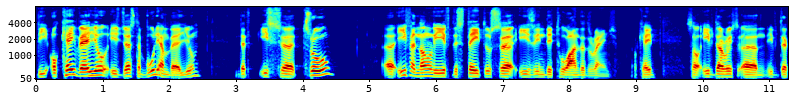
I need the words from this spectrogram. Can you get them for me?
The OK value is just a Boolean value that is uh, true uh, if and only if the status uh, is in the 200 range okay so if there is um, if the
